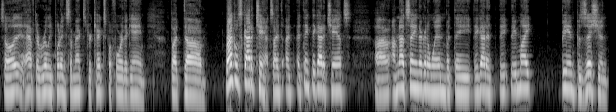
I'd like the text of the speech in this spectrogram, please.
So they have to really put in some extra kicks before the game. But uh, Broncos got a chance. I, I, I think they got a chance. Uh, I'm not saying they're going to win, but they they got a, they, they might be in position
